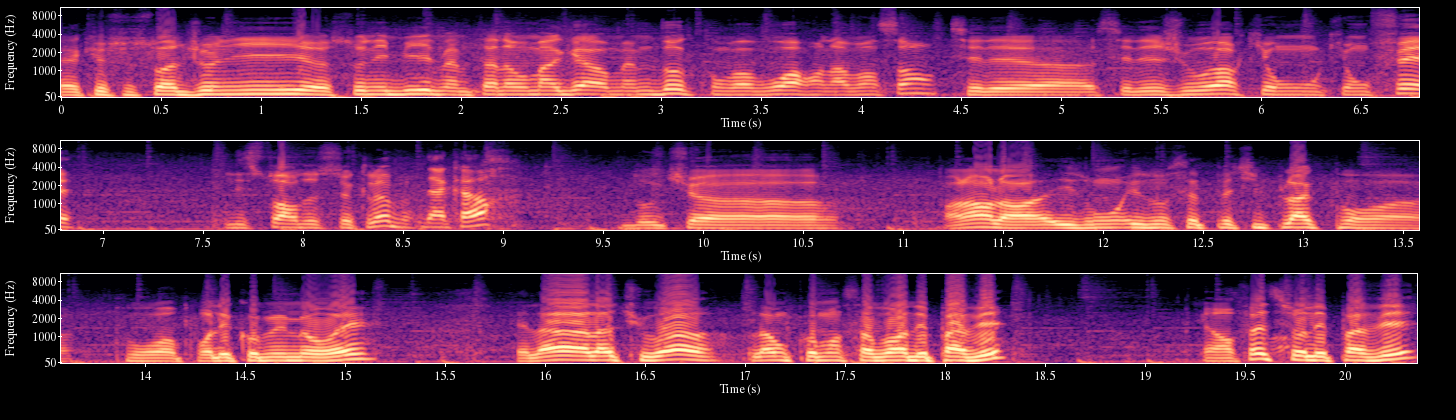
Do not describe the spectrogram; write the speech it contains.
Et que ce soit Johnny, Sonny Bill, même Tana Umaga ou même d'autres qu'on va voir en avançant, c'est des, euh, des joueurs qui ont, qui ont fait l'histoire de ce club. D'accord. Donc euh, voilà, alors, ils, ont, ils ont cette petite plaque pour, pour, pour les commémorer. Et là, là, tu vois, là, on commence à voir des pavés. Et en fait, sur les pavés,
